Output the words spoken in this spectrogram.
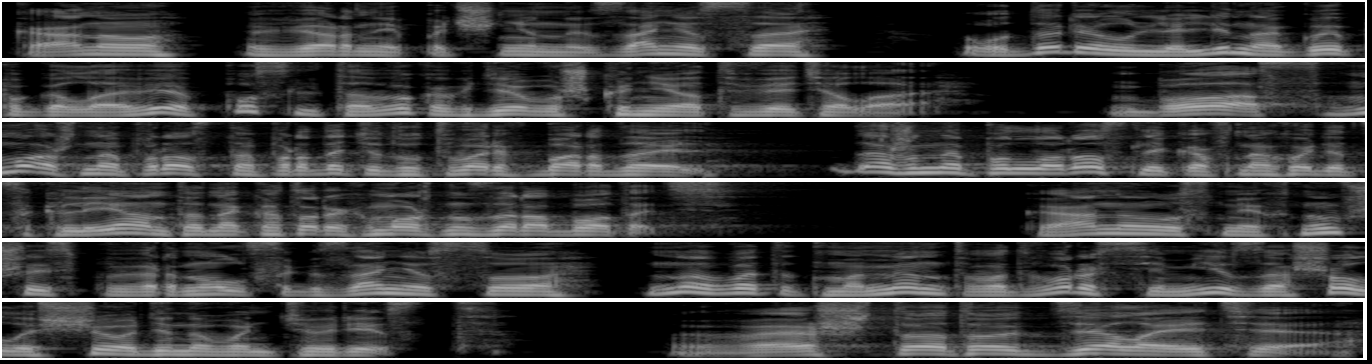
Кану, верный подчиненный Заниса, ударил Лили ногой по голове после того, как девушка не ответила. «Босс, можно просто продать эту тварь в бордель. Даже на полуросликов находятся клиенты, на которых можно заработать». Кану, усмехнувшись, повернулся к Занису, но в этот момент во двор семьи зашёл ещё один авантюрист. «Вы что тут делаете?»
